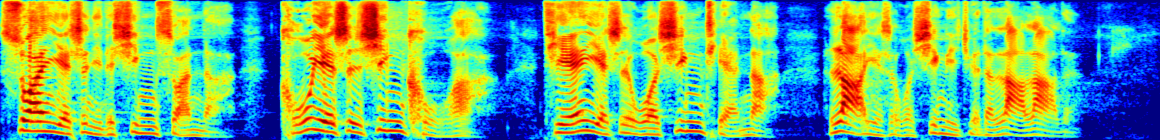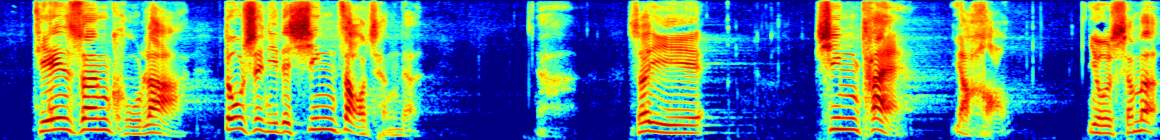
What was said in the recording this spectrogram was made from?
酸也是你的心酸呐，苦也是辛苦啊，甜也是我心甜呐，辣也是我心里觉得辣辣的。甜酸苦辣都是你的心造成的。啊所以，心态要好，有什么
